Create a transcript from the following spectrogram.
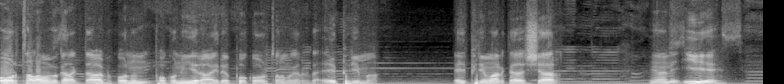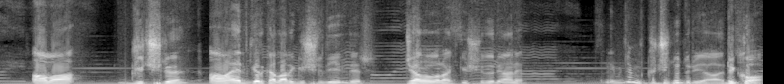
ortalama bir karakter abi. Poco'nun Poco'nun yeri ayrı. Poco ortalama karakter. El Prima. El Prima arkadaşlar yani iyi ama güçlü ama Edgar kadar güçlü değildir. Can olarak güçlüdür. Yani ne bileyim güçlüdür ya. Rico.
